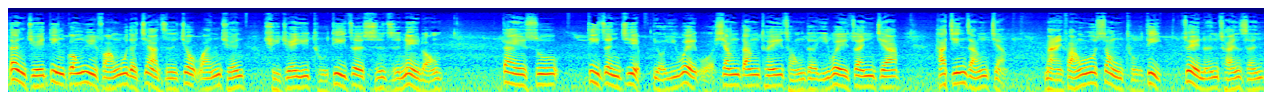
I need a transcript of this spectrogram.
但决定公寓房屋的价值就完全取决于土地这实质内容。代书地震界有一位我相当推崇的一位专家，他经常讲。买房屋送土地，最能传神，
